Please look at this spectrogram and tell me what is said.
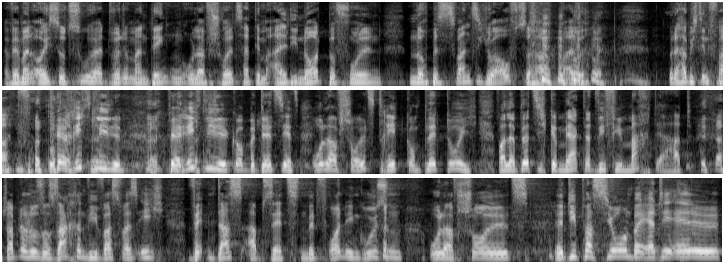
Wenn man euch so zuhört, würde man denken, Olaf Scholz hat dem Aldi Nord befohlen, noch bis 20 Uhr aufzuhaben. Also, oder habe ich den Faden verloren? Per, Richtlinien, per Richtlinienkompetenz jetzt. Olaf Scholz dreht komplett durch, weil er plötzlich gemerkt hat, wie viel Macht er hat. Schreibt er nur so Sachen wie, was weiß ich, wetten das absetzen. Mit freundlichen Grüßen, Olaf Scholz. Äh, die Passion bei RTL,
